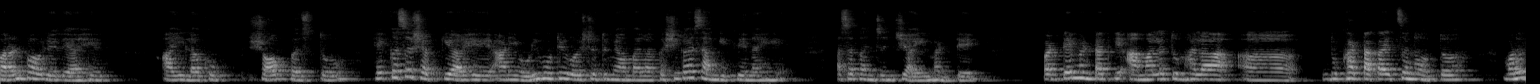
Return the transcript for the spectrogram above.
मरण पावलेले आहेत. आईला खूप शॉक बसतो. हे कसं शक्य आहे? आणि एवढी मोठी गोष्ट तुम्ही आम्हाला कशी काय सांगितली नाही? असं कंचनची आई म्हणते. पण ते म्हणतात की आम्हाला तुम्हाला दुःखात टाकायचं नव्हतं. म्हणून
